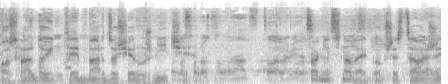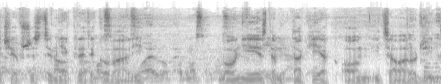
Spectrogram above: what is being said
Osvaldo i ty bardzo się różnicie. To nic nowego. Przez całe życie wszyscy mnie krytykowali, bo nie jestem taki jak on i cała ¿Cómo rodzina.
